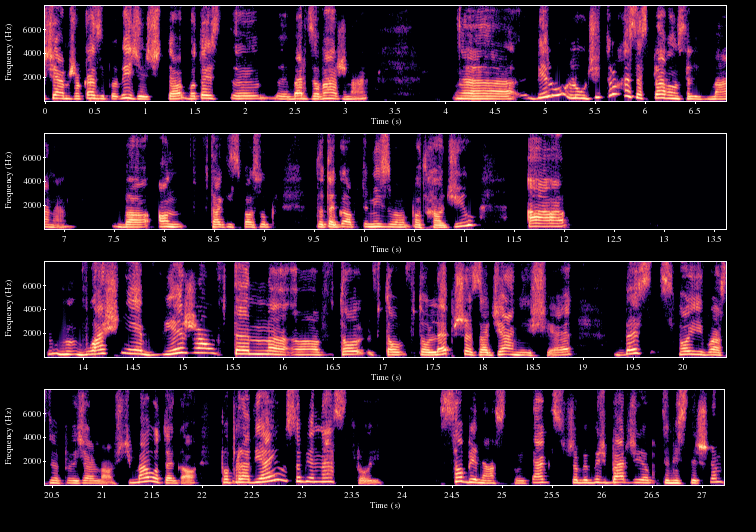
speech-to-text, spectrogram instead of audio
chciałam przy okazji powiedzieć, to, bo to jest y, bardzo ważne, y, wielu ludzi trochę ze sprawą Seligmana, bo on w taki sposób do tego optymizmu podchodził, a właśnie wierzą w, ten, e, w, to, w, to, w to lepsze zadzianie się bez swojej własnej odpowiedzialności. Mało tego, poprawiają sobie nastrój, sobie nastrój, tak, żeby być bardziej optymistycznym,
